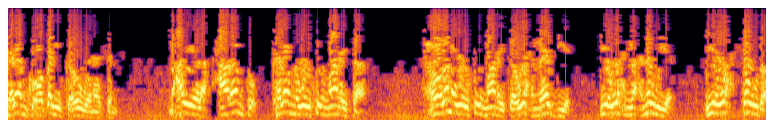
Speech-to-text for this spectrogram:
kalaamka oo dayibka oo wanaagsan. Maxaa yeele xaaraamtu kalaamna way ku imaanaysaa xoolana way ku imaanaysaa wax maadiya iyo wax macnawiya iyo wax sawda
